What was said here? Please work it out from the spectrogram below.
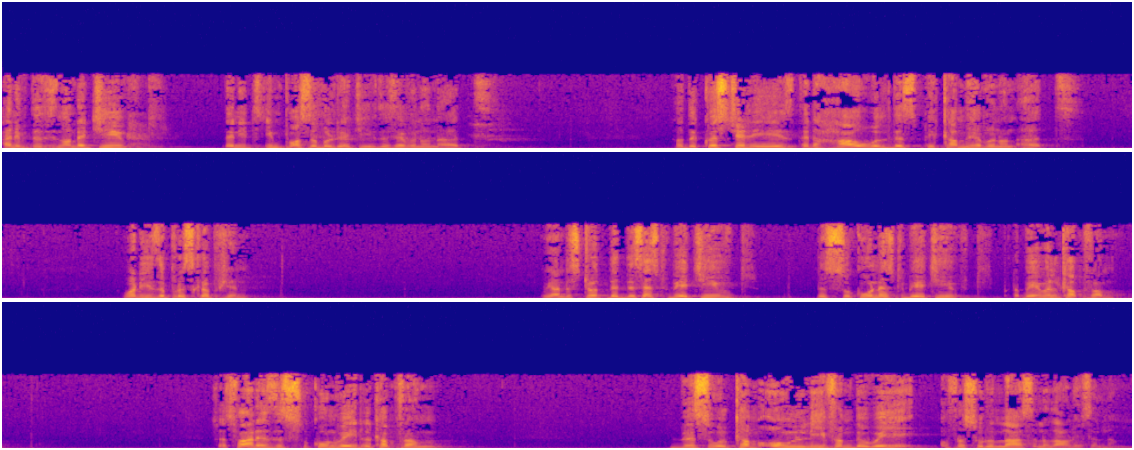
And if this is not achieved, then it's impossible to achieve this heaven on earth. Now the question is that how will this become heaven on earth? What is the prescription? We understood that this has to be achieved, the sukoon has to be achieved, but where will it come from? So as far as the sukoon where it will come from, this will come only from the way of Rasulullah sallallahu alaihi wasallam.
